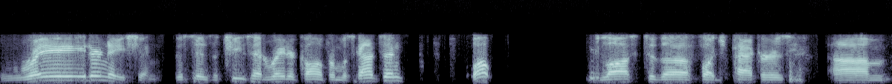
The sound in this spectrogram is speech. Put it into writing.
Raider Nation. This is the Cheesehead Raider calling from Wisconsin. Well, we lost to the Fudge Packers. Um,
